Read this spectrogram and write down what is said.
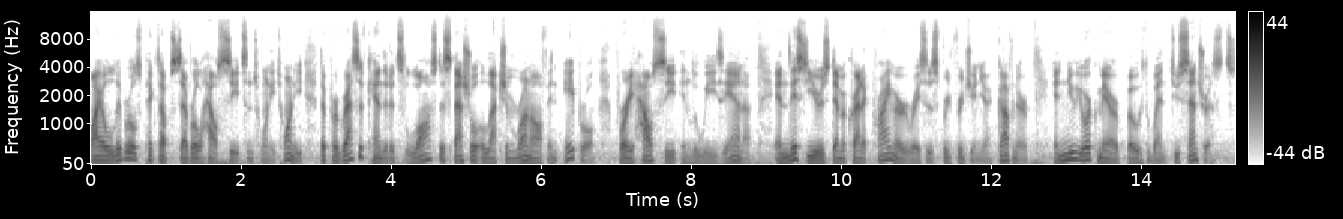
While liberals picked up several House seats in 2020, the progressive candidates lost a special election runoff in April for a House seat in Louisiana, and this year's Democratic primary races for Virginia governor and New York mayor both went to centrists.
